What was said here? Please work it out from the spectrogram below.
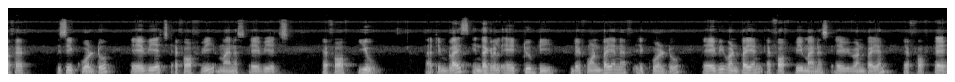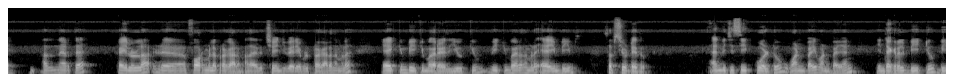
of f is equal to a v h f of v minus a v h f of u that implies integral a to b diff one by n f equal to a v one by n f of b minus a v one by n f of a അത് നേരത്തെ കയ്യിലുള്ള ഫോർമുല പ്രകാരം അതായത് ചേഞ്ച് വേരിയബിൾ പ്രകാരം നമ്മൾ എക്കും ബിക്കും പകരം എഴുതി യുക്കും വിക്കും പകരം നമ്മൾ എയും ബിയും സബ്സ്റ്റിറ്റ്യൂട്ട് ചെയ്തു. And which is equal to one by one by n integral b to b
